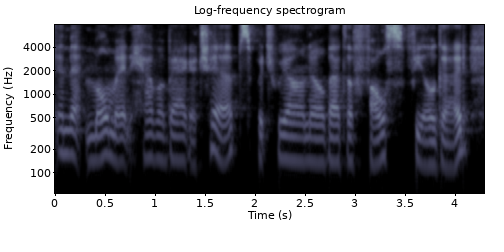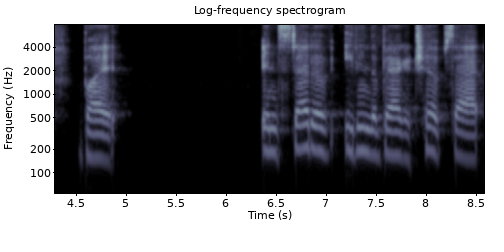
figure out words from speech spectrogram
in that moment have a bag of chips, which we all know that's a false feel good. But instead of eating the bag of chips that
